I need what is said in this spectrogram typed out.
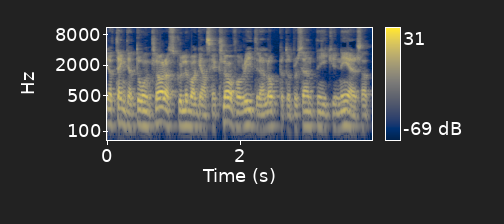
jag tänkte att Dånklara skulle vara ganska klar favorit i det här loppet och procenten gick ju ner så att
